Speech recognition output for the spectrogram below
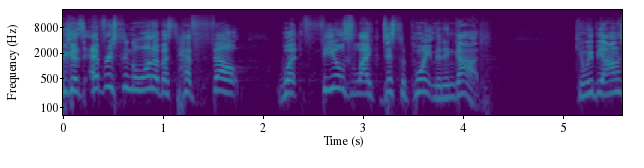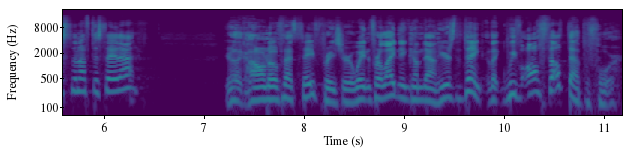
because every single one of us have felt what feels like disappointment in God. Can we be honest enough to say that? You're like, I don't know if that's safe, preacher. Waiting for lightning to come down. Here's the thing like, we've all felt that before.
